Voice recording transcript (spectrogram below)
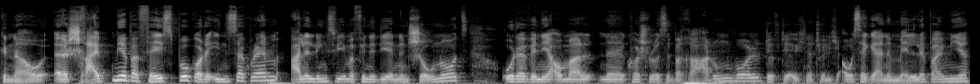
Genau. Äh, schreibt mir bei Facebook oder Instagram. Alle Links, wie immer, findet ihr in den Show Notes. Oder wenn ihr auch mal eine kostenlose Beratung wollt, dürft ihr euch natürlich auch sehr gerne melden bei mir.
